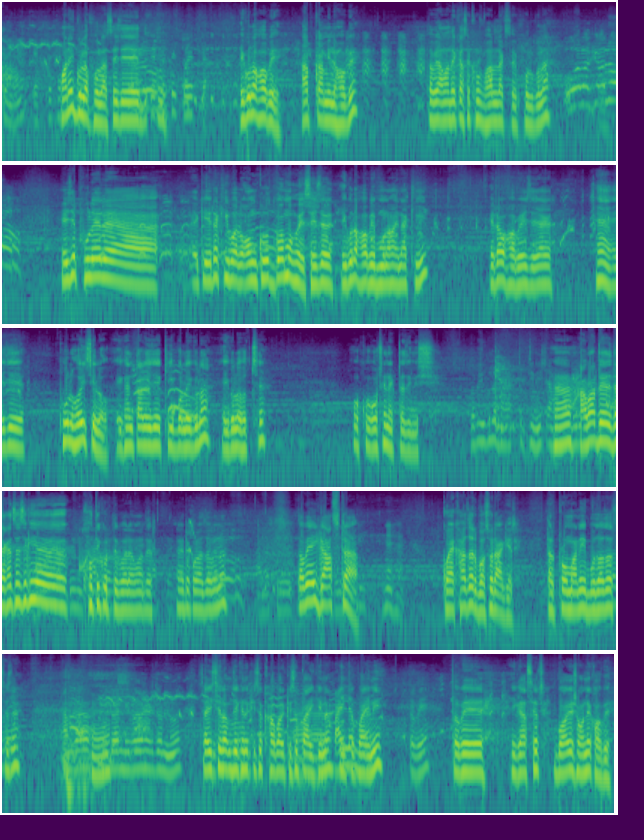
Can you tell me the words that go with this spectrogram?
অনেকগুলো ফুল আছে যে এগুলো হবে আপকামিং হবে। তবে আমাদের কাছে খুব ভালো লাগছে ফুলগুলা। এই যে ফুলের এটা কি বলো? অঙ্কুরোদ্গম হয়েছে। যে এগুলো হবে মনে হয় নাকি? এটাও হবে। যে হ্যাঁ এই যে ফুল হয়েছিল। এখান তার এই যে কি বলে এগুলো? এগুলো হচ্ছে। ও কঠিন একটা জিনিস। হ্যাঁ আবার দেখা যাচ্ছে কি ক্ষতি করতে পারে আমাদের। এটা করা যাবে না। তবে এই গাছটা হ্যাঁ হ্যাঁ। কয়েক হাজার বছর আগের। তার প্রমাণে বোঝা যাচ্ছে যে জন্য চাইছিলাম যে এখানে কিছু খাবার কিছু পাই কিনা কিন্তু পাইনি। তবে তবে এই গাছের বয়স অনেক হবে।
